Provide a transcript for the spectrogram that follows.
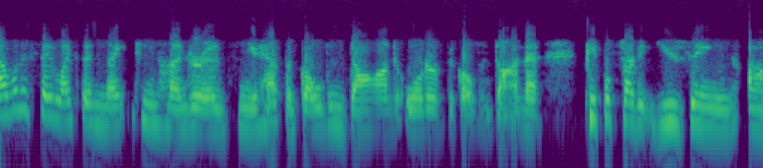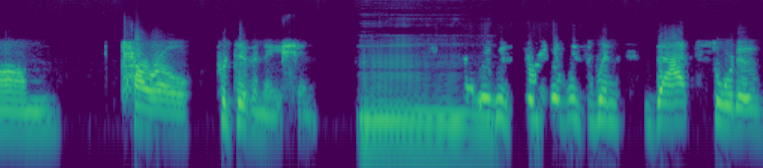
I want to say like the 1900s, and you had the Golden Dawn, Order of the Golden Dawn, that people started using um, tarot for divination. Mm. It was it was when that sort of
